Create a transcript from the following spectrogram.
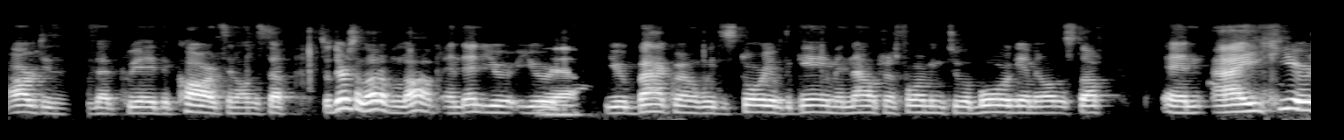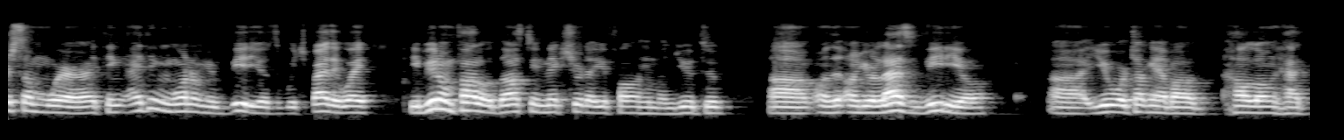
artists that create the cards and all the stuff so there's a lot of love and then your your yeah. your background with the story of the game and now transforming to a board game and all the stuff and I hear somewhere I think I think in one of your videos which by the way if you don't follow Dustin, make sure that you follow him on YouTube. Uh, on, the, on your last video, uh, you were talking about how long had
